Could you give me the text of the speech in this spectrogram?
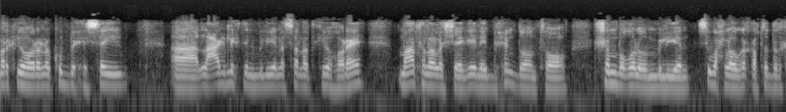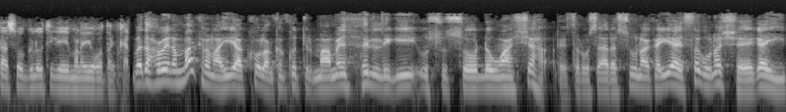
markii horena ku bixisay lacag lixdan milyan sannadkii hore maantana la sheegay inay bixin doonto shan boqol oo milyan si wax looga qabto dadkaas soo galootiga imanaya waddankan madaxweyne macron ayaa kulankan ku tilmaamay xilligii isu soo dhowaanshaha ra'iisul wasaare sunak ayaa isaguna sheegay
